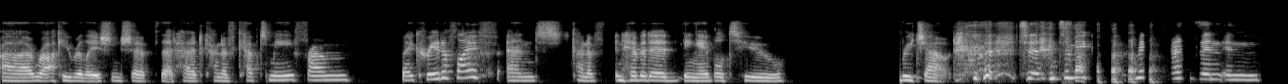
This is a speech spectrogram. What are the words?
uh, rocky relationship that had kind of kept me from my creative life and kind of inhibited being able to reach out to to make, to make friends in in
